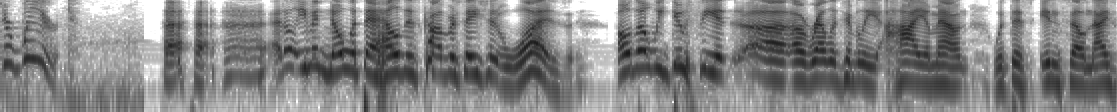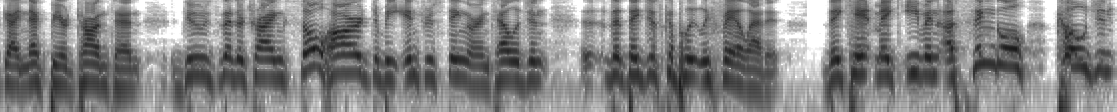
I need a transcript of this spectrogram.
You're weird. I don't even know what the hell this conversation was. Although we do see it uh, a relatively high amount with this incel nice guy neckbeard content, dudes that are trying so hard to be interesting or intelligent uh, that they just completely fail at it. They can't make even a single cogent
